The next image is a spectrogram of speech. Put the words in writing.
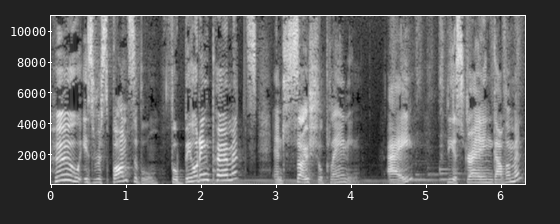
Who is responsible for building permits and social planning? A. The Australian Government.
